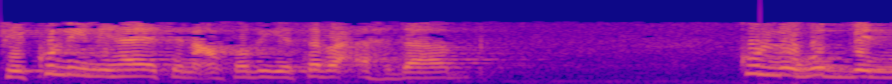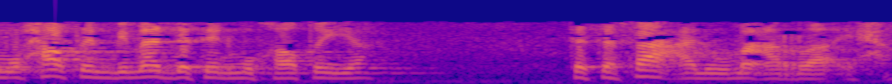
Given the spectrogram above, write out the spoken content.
في كل نهاية عصبية سبع أهداب. كل هدب محاط بمادة مخاطية تتفاعل مع الرائحة.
